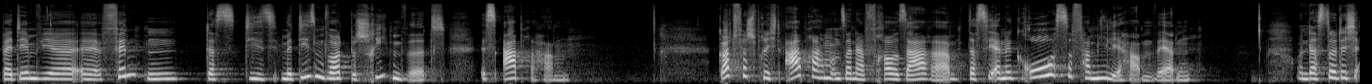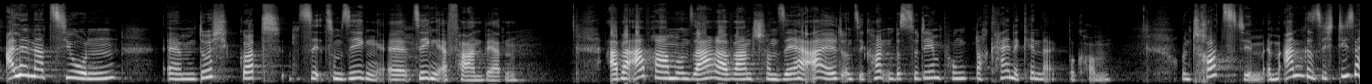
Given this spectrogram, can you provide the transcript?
bei dem wir äh, finden, dass die mit diesem Wort beschrieben wird, ist Abraham. Gott verspricht Abraham und seiner Frau Sarah, dass sie eine große Familie haben werden und dass durch alle Nationen ähm, durch Gott zum Segen, äh, Segen erfahren werden. Aber Abraham und Sarah waren schon sehr alt und sie konnten bis zu dem Punkt noch keine Kinder bekommen. Und trotzdem, im Angesicht dieser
